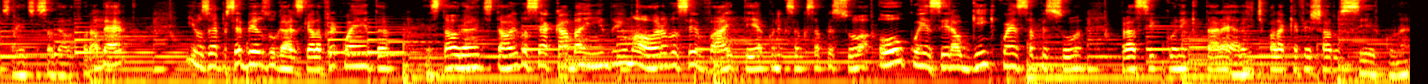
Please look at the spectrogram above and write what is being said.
se a rede social dela for aberta, e você vai perceber os lugares que ela frequenta, restaurante e tal, e você acaba indo e uma hora você vai ter a conexão com essa pessoa ou conhecer alguém que conhece essa pessoa para se conectar a ela. A gente fala que é fechar o cerco, né?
